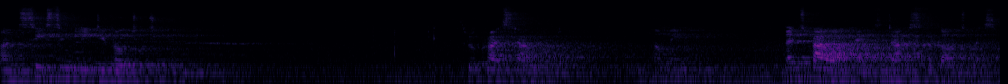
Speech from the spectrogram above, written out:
unceasingly devoted to you. Through Christ our Lord. Let's bow our heads and ask for God's blessing.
